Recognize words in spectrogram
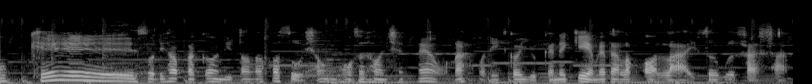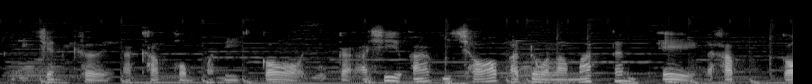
โอเค สวัสดีครับ แล้วก็ยินดีต้อนรับเข้าสู่ช่องโฮสทอนชาแนลนะ วันนี้ก็อยู่กันในเกมและการล็อกออนไลน์เซิร์ฟเวอร์คาสามอีกเช่นเคยนะครับ ผมวันนี้ก็อยู่กับอาชีพอาร์พีช็อปอโดรามัตนั่นเองนะครับ ก็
